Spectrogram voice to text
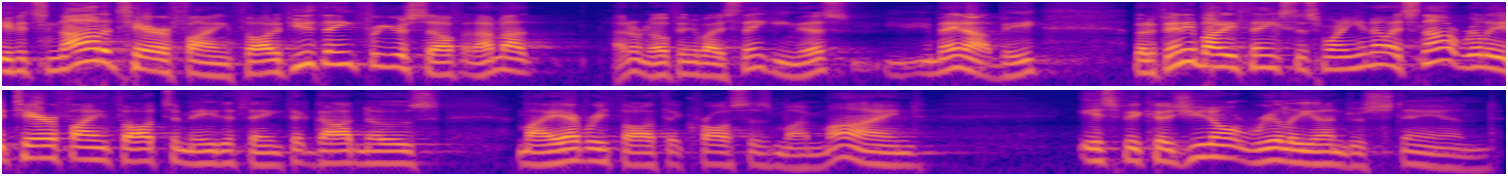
If it's not a terrifying thought, if you think for yourself, and I'm not, I don't know if anybody's thinking this, you may not be, but if anybody thinks this morning, you know, it's not really a terrifying thought to me to think that God knows my every thought that crosses my mind, it's because you don't really understand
